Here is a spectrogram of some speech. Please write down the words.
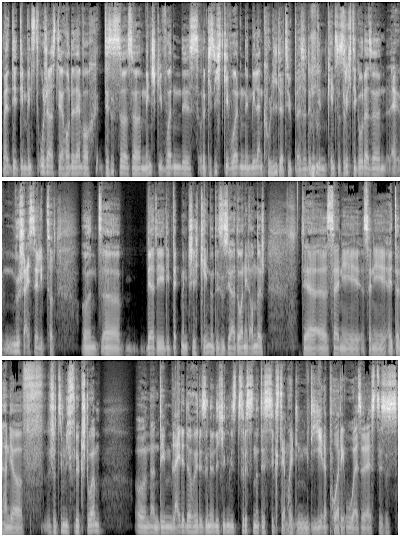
weil dem, wenn du anschaust, der hat halt einfach, das ist so, so ein Mensch gewordenes oder Gesicht gewordene Melancholie, der Typ. Also dem, dem kennst du es richtig, oder? Also äh, nur Scheiße erlebt hat. Und äh, wer die, die Batman-Geschichte kennt, und das ist ja auch da nicht anders, der äh, seine, seine Eltern haben ja schon ziemlich früh gestorben. Und an dem leidet er halt, ist innerlich irgendwie zerrissen und das siehst du ihm halt mit jeder Pore an. Also das, das ist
